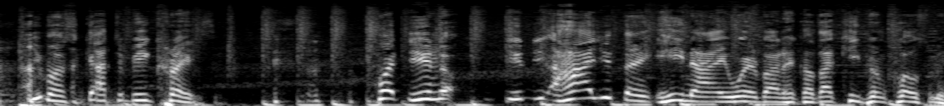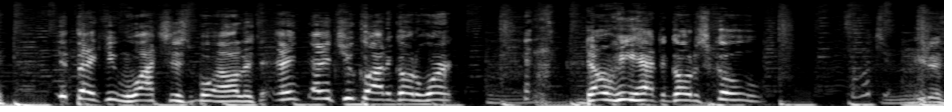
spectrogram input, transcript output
You must got to be crazy. What you know? You, you- how you think he now ain't worried about it because I keep him close to me? You think you can watch this boy all the time? Ain't, ain't you got to go to work? Mm. Don't he have to go to school? He done,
